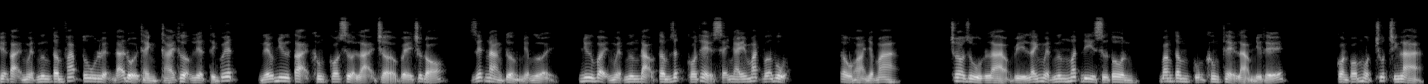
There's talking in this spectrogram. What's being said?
Hiện tại nguyện ngưng tâm pháp tu luyện đã đổi thành thái thượng liệt tình quyết, nếu như tại không có sửa lại trở về trước đó, giết nàng tưởng nhậm người, như vậy nguyện ngưng đạo tâm rất có thể sẽ nháy mắt vỡ vụn. Tàu hỏa nhập ma. Cho dù là vì lãnh nguyện ngưng mất đi sư tôn, băng tâm cũng không thể làm như thế. Còn có một chút chính là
